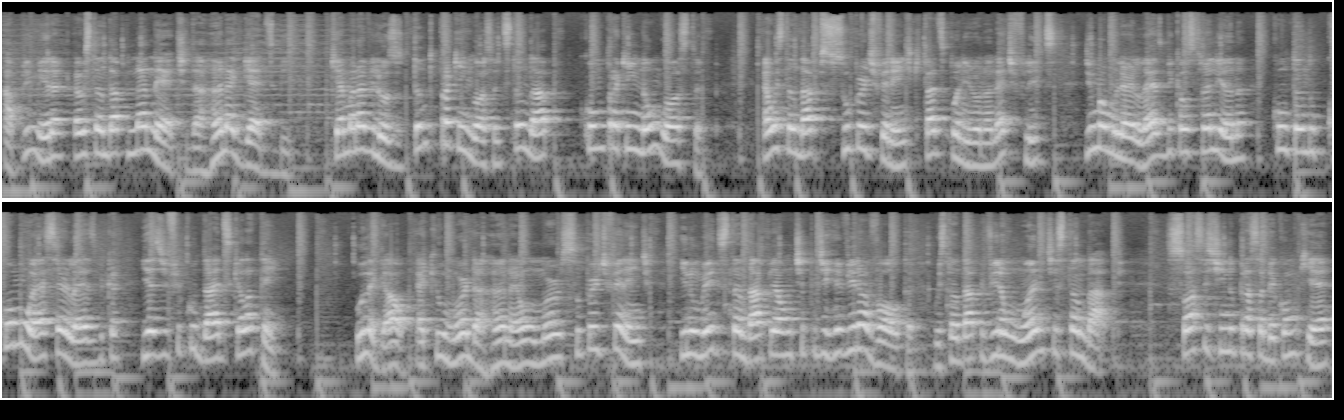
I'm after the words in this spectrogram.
A primeira é o stand-up na net, da Hannah Gadsby, que é maravilhoso tanto para quem gosta de stand-up como para quem não gosta. É um stand-up super diferente que está disponível na Netflix de uma mulher lésbica australiana contando como é ser lésbica e as dificuldades que ela tem. O legal é que o humor da Hannah é um humor super diferente e no meio de stand-up há um tipo de reviravolta. O stand-up vira um anti-stand-up. Só assistindo para saber como que é,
